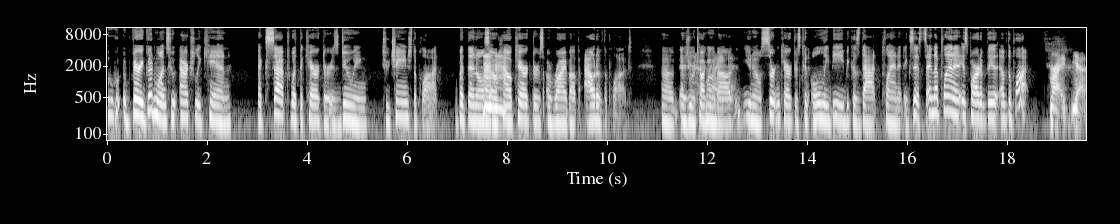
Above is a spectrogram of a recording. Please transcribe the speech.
who, very good ones, who actually can accept what the character is doing to change the plot, but then also mm-hmm. how characters arrive up out of the plot uh, as you were talking right. about, you know, certain characters can only be because that planet exists, and that planet is part of the of the plot. Right. Yes.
